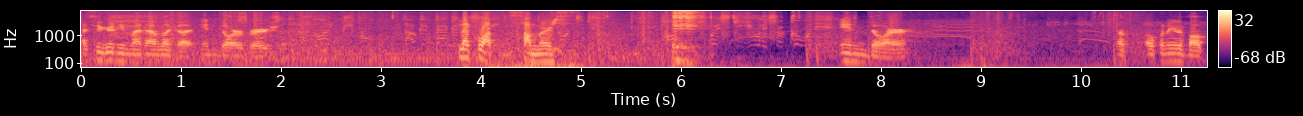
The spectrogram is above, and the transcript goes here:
I figured he might have like an indoor version. Like what? Summers. Rescue units are going in. Indoor. Up, opening the vault.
